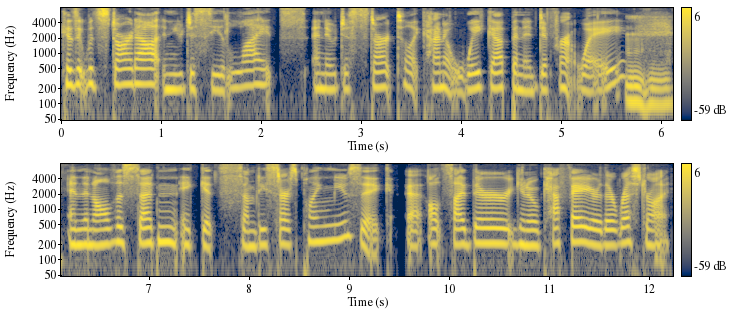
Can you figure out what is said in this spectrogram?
because it would start out and you just see lights and it would just start to like kind of wake up in a different way. mm-hmm. And then all of a sudden it gets somebody starts playing music at, outside their, you know, cafe or their restaurant.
